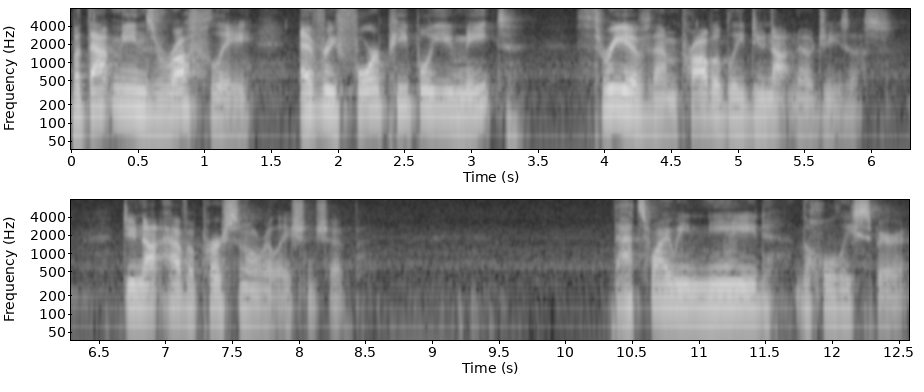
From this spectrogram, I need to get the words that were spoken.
But that means roughly every four people you meet, three of them probably do not know Jesus, do not have a personal relationship. That's why we need the Holy Spirit.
